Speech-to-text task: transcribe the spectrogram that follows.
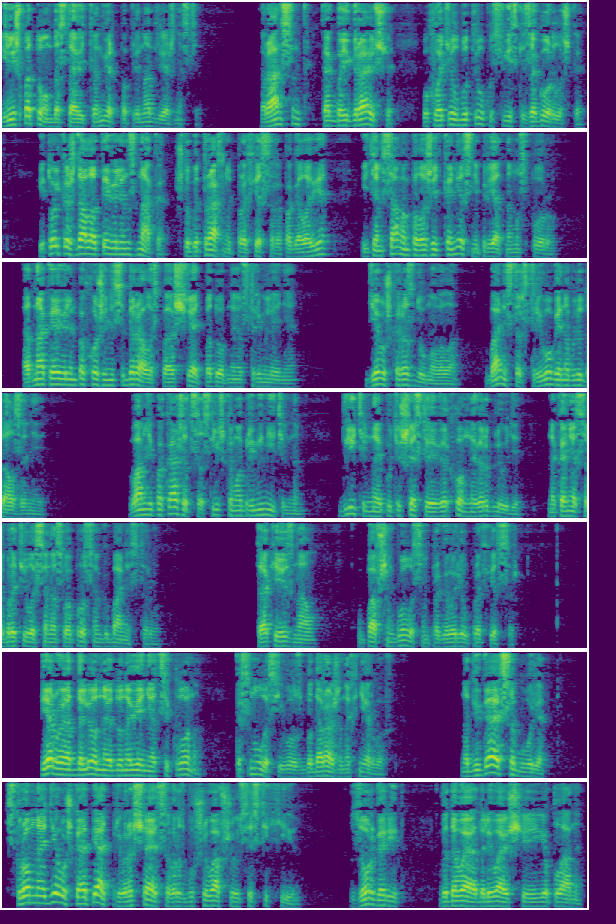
и лишь потом доставить конверт по принадлежности. Рансинг, как бы играючи, ухватил бутылку с виски за горлышко и только ждал от Эвелин знака, чтобы трахнуть профессора по голове и тем самым положить конец неприятному спору. Однако Эвелин, похоже, не собиралась поощрять подобные устремления. Девушка раздумывала. Баннистер с тревогой наблюдал за ней. «Вам не покажется слишком обременительным длительное путешествие верхом на верблюде?» Наконец обратилась она с вопросом к Баннистеру. «Так я и знал», — упавшим голосом проговорил профессор. Первое отдаленное дуновение циклона коснулось его взбодораженных нервов. Надвигается буря. Скромная девушка опять превращается в разбушевавшуюся стихию. Взор горит, выдавая одолевающие ее планы.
